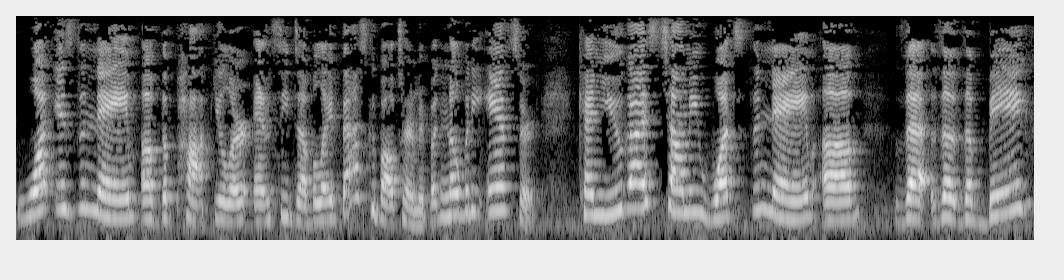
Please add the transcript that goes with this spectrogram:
what is the name of the popular NCAA basketball tournament? But nobody answered. Can you guys tell me what's the name of the the the big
